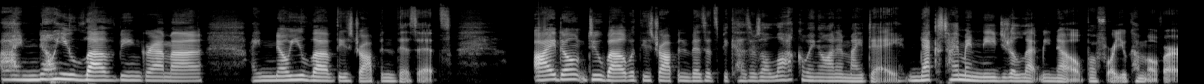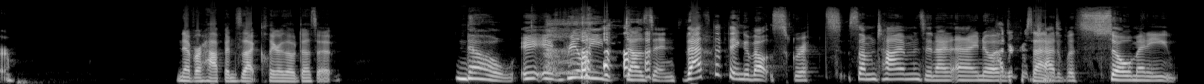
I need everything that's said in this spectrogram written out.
I know you love being grandma. I know you love these drop in visits. I don't do well with these drop in visits because there's a lot going on in my day. Next time, I need you to let me know before you come over. Never happens that clear, though, does it? No, it, it really doesn't. That's the thing about scripts sometimes. And I, and I know I've 100%. chatted with so many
